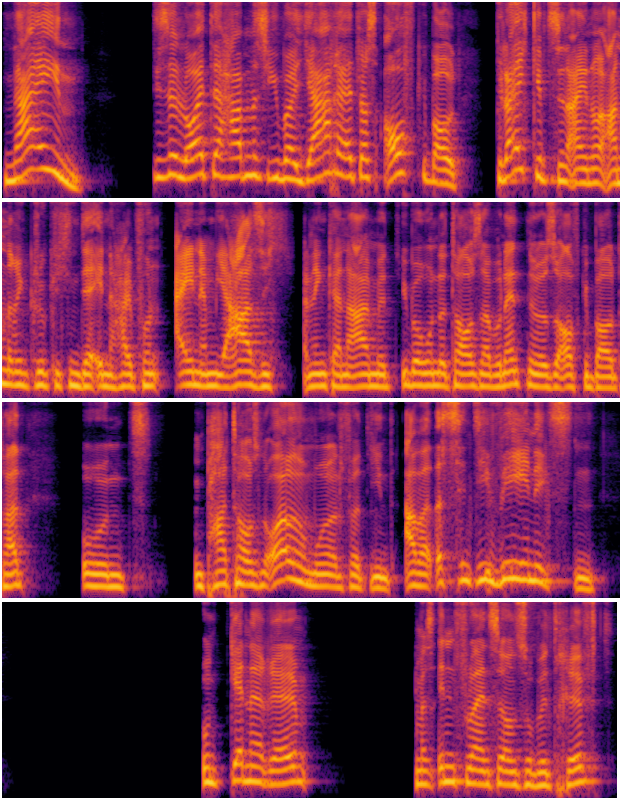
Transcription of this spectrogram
Nein! Diese Leute haben sich über Jahre etwas aufgebaut. Vielleicht gibt es den einen oder anderen Glücklichen, der innerhalb von einem Jahr sich einen Kanal mit über 100.000 Abonnenten oder so aufgebaut hat und ein paar tausend Euro im Monat verdient. Aber das sind die wenigsten. Und generell, was Influencer und so betrifft,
